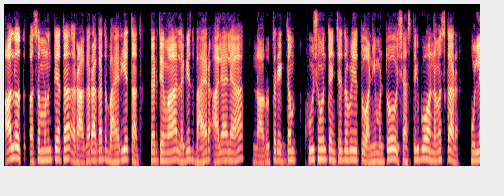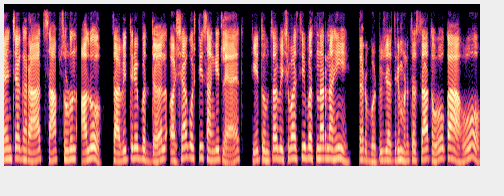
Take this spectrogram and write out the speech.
आलोच असं म्हणून ते आता रागारागात बाहेर येतात. तर तेव्हा लगेच बाहेर आल्या आल्या नारू तर एकदम खुश होऊन त्यांच्या जवळ येतो आणि म्हणतो शास्त्री बुवा नमस्कार. फुल्यांच्या घरात साप सोडून आलो. सावित्रीबद्दल अशा गोष्टी सांगितल्या आहेत की तुमचा विश्वासही बसणार नाही. तर बटूशास्त्री म्हणत असतात हो का? हो?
